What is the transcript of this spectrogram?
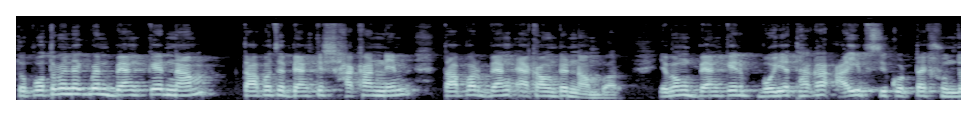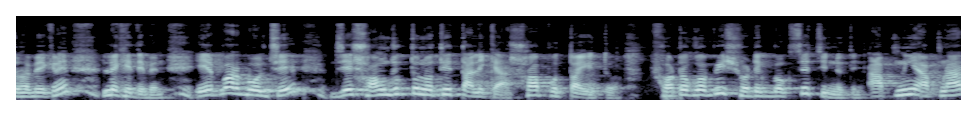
তো প্রথমে লিখবেন ব্যাংকের নাম তারপর হচ্ছে ব্যাংকের শাখার নেম তারপর ব্যাংক অ্যাকাউন্টের নাম্বার এবং ব্যাংকের বইয়ে থাকা আইএফসি কোডটা সুন্দরভাবে এখানে লিখে দেবেন। এরপর বলছে যে সংযুক্ত নথির তালিকা স্বপ্রত্যায়িত। ফটোকপি সঠিক বক্সে চিহ্ন দিন। আপনি আপনার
